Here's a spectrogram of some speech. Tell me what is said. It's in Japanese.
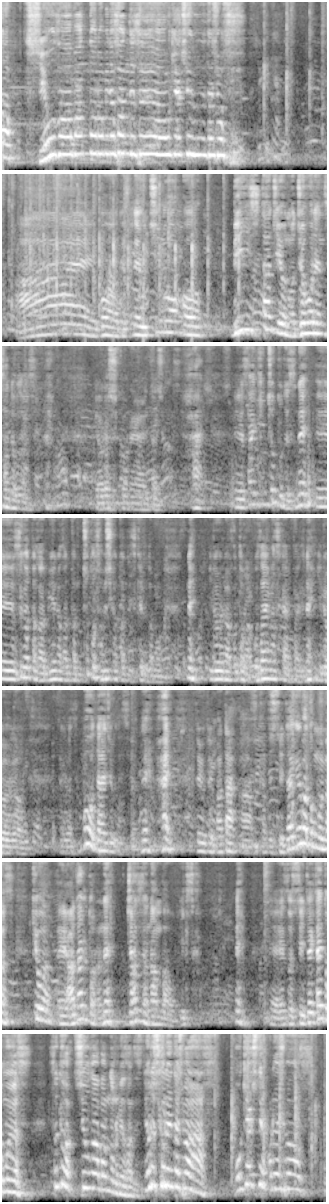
した塩沢バンドの皆さんです。お客手いたします。はい。もうですねうちの B スタジオの常連さんでございます。よろしくお願いいたします。はい。えー、最近ちょっとですね、えー、姿が見えなかったのでちょっと寂しかったんですけれどもねいろいろなことがございますからやっぱりねいろいろあります。もう大丈夫ですよね。はい。ということでまた復活していただければと思います。今日は、えー、アダルトのねジャズなナンバーをいくつかね、えー、演奏していただきたいと思います。それでは塩沢バンドの皆さんです。よろしくお願いいたします。お客してお願いします。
